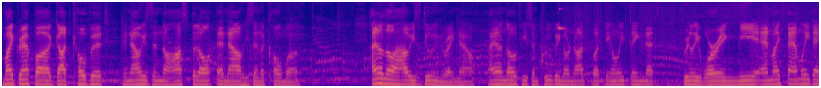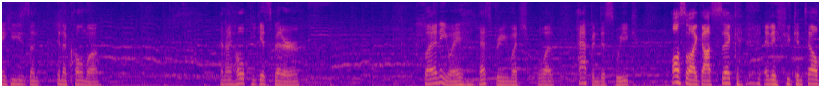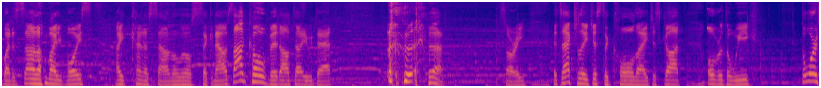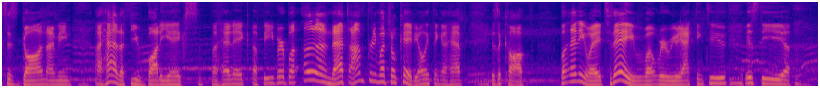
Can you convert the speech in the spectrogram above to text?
My grandpa got COVID and now he's in the hospital and now he's in a coma. I don't know how he's doing right now. I don't know if he's improving or not, but the only thing that's really worrying me and my family that he's in a coma. And I hope he gets better. But anyway, that's pretty much what happened this week. Also, I got sick, and if you can tell by the sound of my voice, I kind of sound a little sick now. It's not COVID, I'll tell you that. Sorry. It's actually just a cold I just got over the week. The worst is gone. I mean, I had a few body aches, a headache, a fever, but other than that, I'm pretty much okay. The only thing I have is a cough. But anyway, today what we're reacting to is the uh,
